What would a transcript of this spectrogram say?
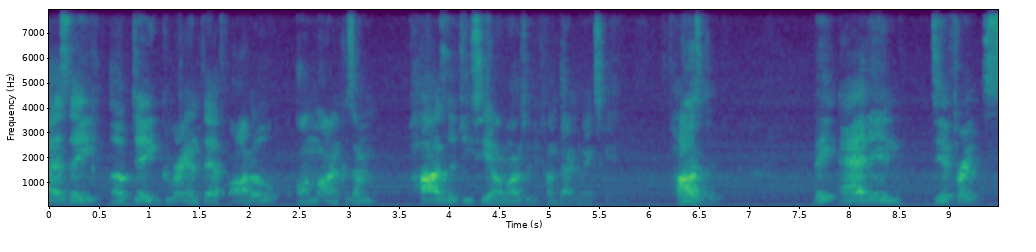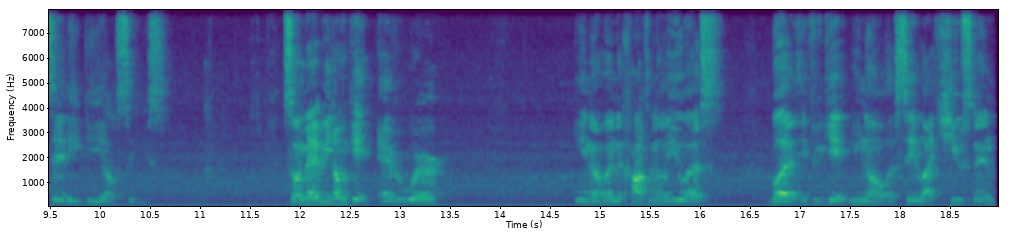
as they update Grand Theft Auto Online, because I'm positive GTA Online is going to come back next game. Positive. They add in different city DLCs. So maybe you don't get everywhere, you know, in the continental U.S. But if you get, you know, a city like Houston,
